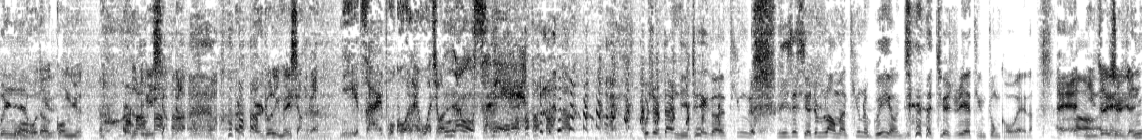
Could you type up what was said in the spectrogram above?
温柔的光晕，耳朵里面想着，耳耳朵里面想着，你再不过来，我就弄死你。不是，但是你这个听着，你这写这么浪漫，听着鬼影，这确实也挺重口味的。哎，你这是人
